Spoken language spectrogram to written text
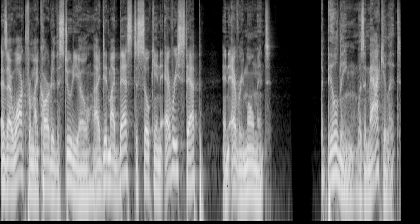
As I walked from my car to the studio, I did my best to soak in every step and every moment. The building was immaculate.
